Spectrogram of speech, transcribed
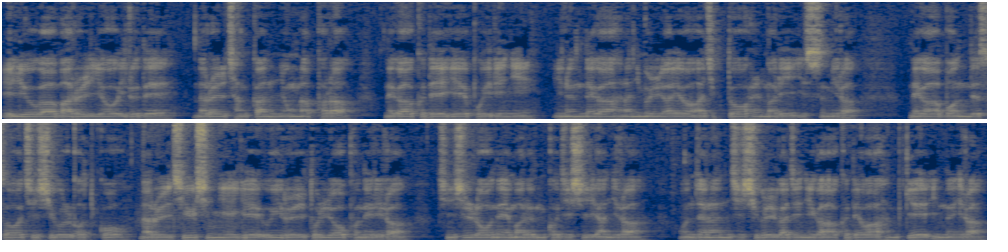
엘리오가 말을 이어 이르되 나를 잠깐 용납하라 내가 그대에게 보이리니 이는 내가 하나님을 위하여 아직도 할 말이 있음이라. 내가 먼 데서 지식을 얻고 나를 지으신 이에게 의를 돌려 보내리라. 진실로 내 말은 거짓이 아니라 온전한 지식을 가진 이가 그대와 함께 있느니라.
